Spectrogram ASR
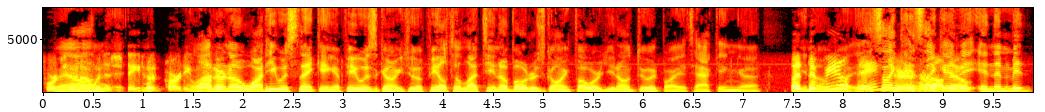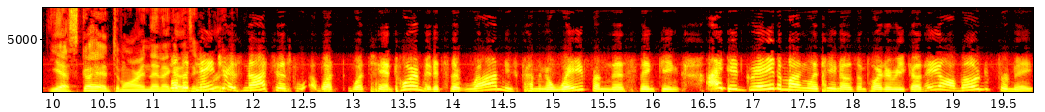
Fortuno Well, and his statehood party Well, I don't know what he was thinking. If he was going to appeal to Latino voters going forward, you don't do it by attacking. Uh, But you the know, real uh, it's like danger, it's like in the, in the mid. Yes, go ahead, Tamar, and then I well, got the take a danger is not just what what Santorum did; it's that Romney's coming away from this thinking, "I did great among Latinos in Puerto Rico. They all voted for me."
